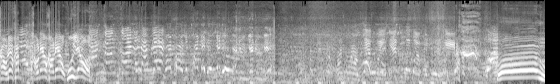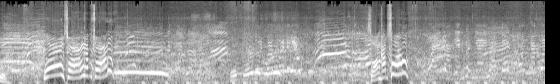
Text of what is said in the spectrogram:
เข่าแล้วครับ เข่าแล้วเข่าแล้วบุ้ยแล้วจังก่อนอันดับแรกพ่อพ่อจะพ่อจะดึงจะดึงจะดึงจะดึงนี่ แยกไปนะที่พ่อบอกไปดูไงว้าวว้าวสองครับสองสองครับสองไปเห็นพันใหญ่ต้นออนกันไว้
